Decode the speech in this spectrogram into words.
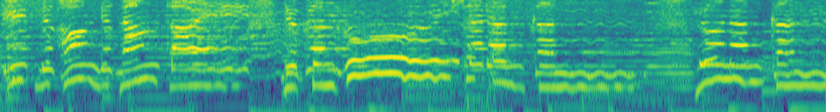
thiết được hôn được nắm tay, được gần gũi rất ân cần, luôn ân cần.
